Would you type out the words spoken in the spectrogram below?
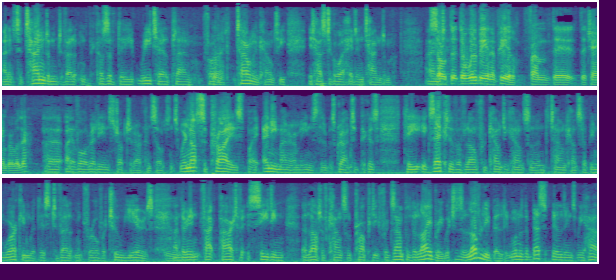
and it's a tandem development because of the retail plan for right. town and county. It has to go ahead in tandem. And so th- there will be an appeal from the, the chamber, will there? Uh, I have already instructed our consultants. We're not surprised by any manner or means that it was granted because the executive of Longford County Council and the Town Council have been working with this development for over two years, mm. and they're in fact part of it is ceding a lot of council property. For example, the library, which is a lovely building, one of the best buildings we have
